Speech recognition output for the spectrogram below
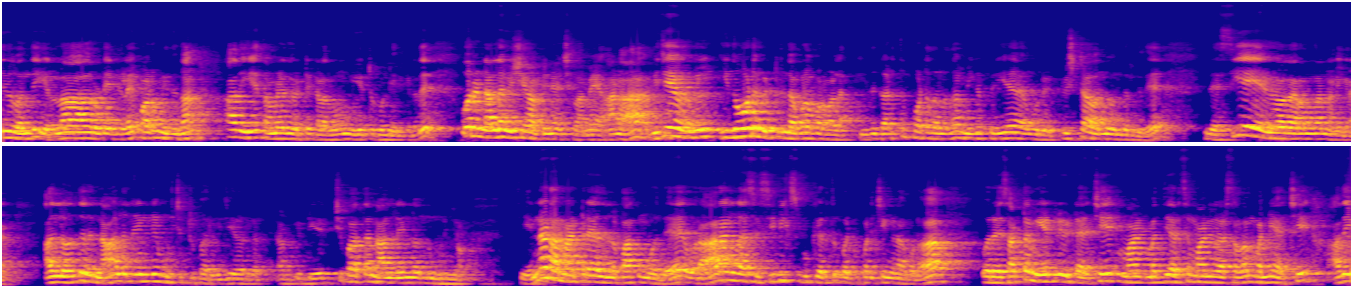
இது வந்து எல்லாருடைய நிலைப்பாடும் இதுதான். அதையே தமிழக வெற்றி கழகமும் ஏற்றுக்கொண்டிருக்கிறது. ஒரு நல்ல விஷயம் அப்படின்னு வச்சுக்கலாமே. ஆனால் விஜய் அவர்கள் இதோடு விட்டிருந்தா கூட பரவாயில்ல. இதுக்கு அடுத்து போட்டதில் தான் மிகப்பெரிய ஒரு ட்விஸ்ட்டாக வந்து வந்திருக்குது. இந்த சிஏஏ விவகாரம் தான் நினைக்கிறேன். அதில் வந்து நாலு லைன்லேயே முடிச்சுட்டு இருப்பார் விஜய் அவர்கள். அப்படி இப்படி வச்சு பார்த்தா நாலு லைனில் வந்து முடிஞ்சிடும் என்னடா மேட்ரு அதில் பார்க்கும்போது ஒரு ஆறாம் கிளாஸ் சிவிக்ஸ் புக் எடுத்து படி படிச்சீங்கன்னா கூட ஒரு சட்டம் ஏற்றி விட்டாச்சு மா மத்திய அரசு மாநில அரசு எல்லாம் பண்ணியாச்சு அதை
